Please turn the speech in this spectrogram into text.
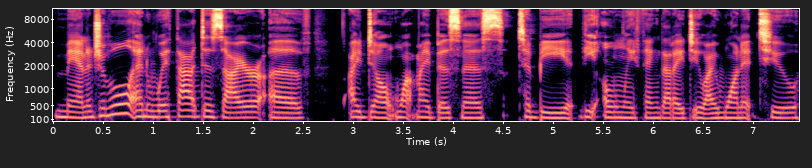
manageable. And with that desire of, I don't want my business to be the only thing that I do, I want it to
